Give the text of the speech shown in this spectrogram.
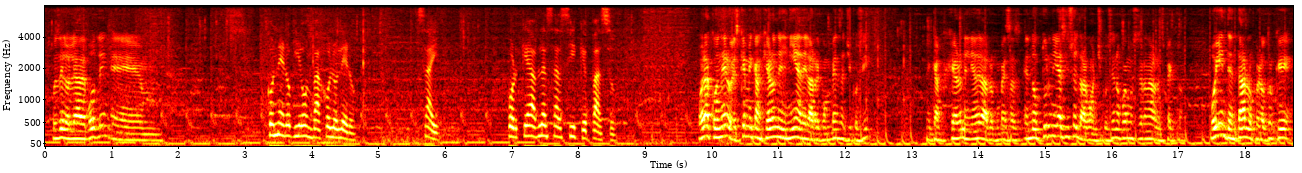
Después de la oleada de botlane, eh... Conero guion bajo lolero. Sai. ¿Por qué hablas así? ¿Qué pasó? Hola Conero, es que me canjearon el Nia de la recompensa, chicos, ¿sí? Me canjearon el Nia de las recompensas. En Nocturne ya se hizo el dragón, chicos, ¿sí? No podemos hacer nada al respecto. Voy a intentarlo, pero creo que...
